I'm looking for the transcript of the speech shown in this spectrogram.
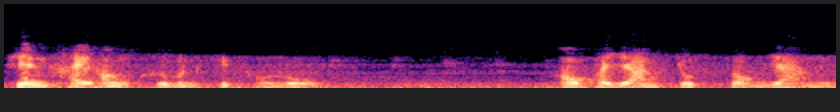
เทียนไขเขาคือมันคิดของรู้เอาพยายามจุดสองอย่างนี่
